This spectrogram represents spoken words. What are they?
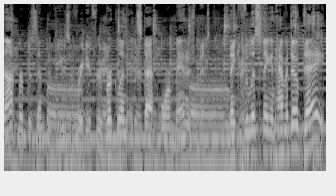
not represent the views of Radio Free Brooklyn, its staff, or management. Thank you for listening and have a dope day.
